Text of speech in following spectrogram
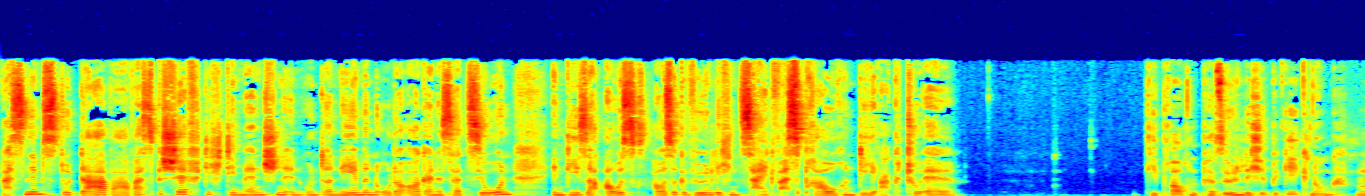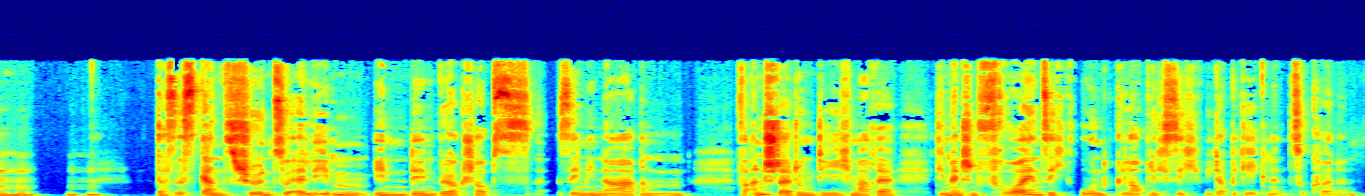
Was nimmst du da wahr? Was beschäftigt die Menschen in Unternehmen oder Organisationen in dieser aus, außergewöhnlichen Zeit? Was brauchen die aktuell? Die brauchen persönliche Begegnung. Mhm. Mhm. Das ist ganz schön zu erleben in den Workshops, Seminaren, Veranstaltungen, die ich mache. Die Menschen freuen sich unglaublich, sich wieder begegnen zu können.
